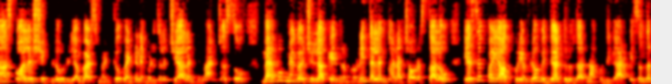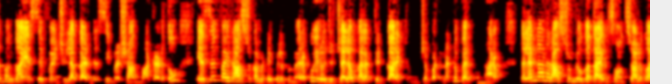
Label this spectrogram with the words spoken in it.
ఉన్న స్కాలర్షిప్లు రియంబర్స్మెంట్లు వెంటనే విడుదల చేయాలని డిమాండ్ చేస్తూ మహబూబ్ నగర్ జిల్లా కేంద్రంలోని తెలంగాణ చౌరస్తాలో ఎస్ఎఫ్ఐ ఆధ్వర్యంలో విద్యార్థులు ధర్నాకు దిగారు. ఈ సందర్భంగా ఎస్ఎఫ్ఐ జిల్లా కార్యదర్శి ప్రశాంత్ మాట్లాడుతూ ఎస్ఎఫ్ఐ రాష్ట్ర కమిటీ పిలుపు మేరకు ఈ రోజు చలో కలెక్టరేట్ కార్యక్రమం చేపట్టినట్లు పేర్కొన్నారు. తెలంగాణ రాష్ట్రంలో గత ఐదు సంవత్సరాలుగా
